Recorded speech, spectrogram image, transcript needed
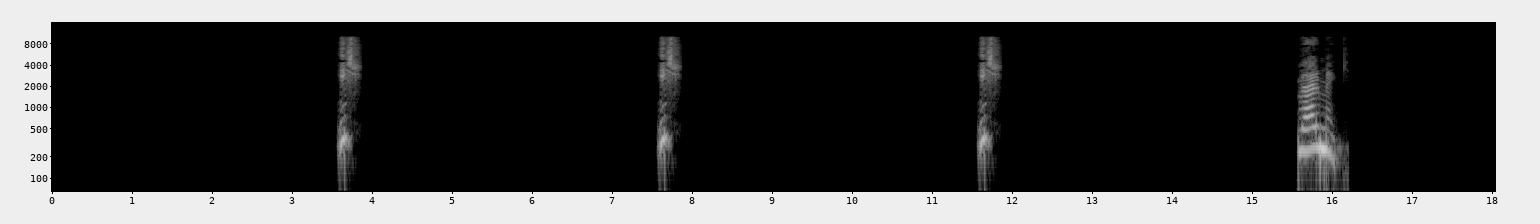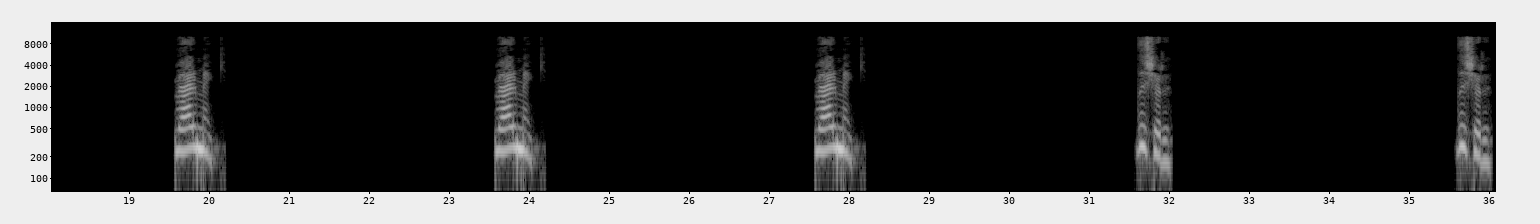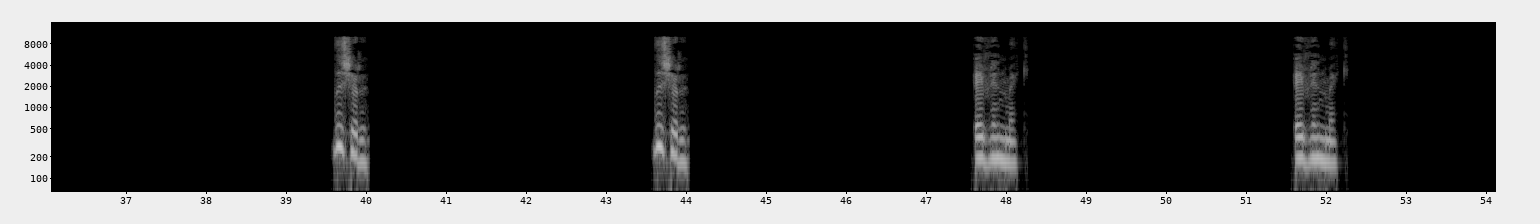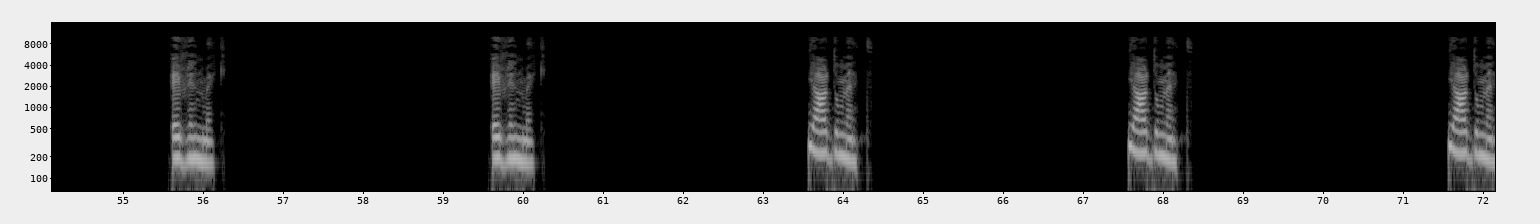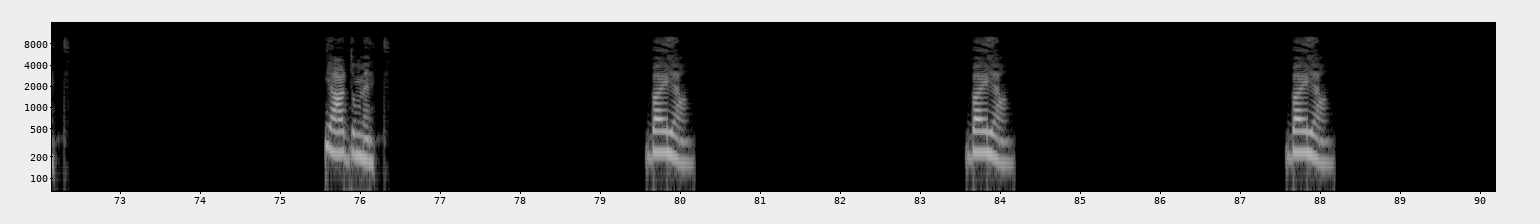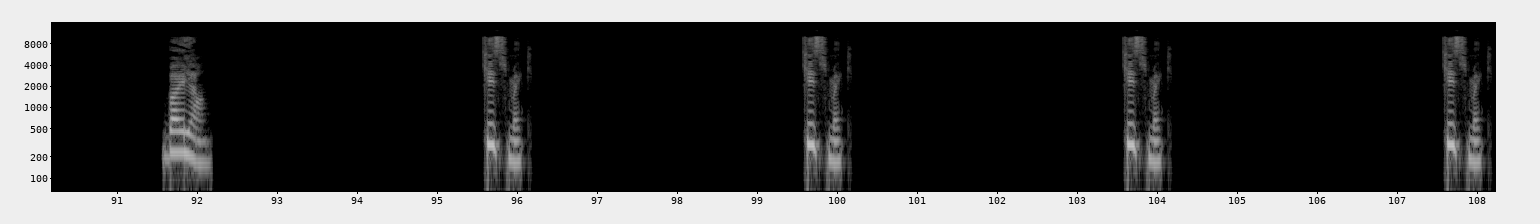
İş. İş. İş. Vermek. Vermek. Vermek. Vermek dışarı. Dışarı. Dışarı. Dışarı. Evlenmek. Evlenmek. Evlenmek. Evlenmek yardım et. Yardım et. Yardım et. Yardım et. Bayan. Bayan. Bayan. Bayan kesmek. Kesmek. Kesmek. Kesmek.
